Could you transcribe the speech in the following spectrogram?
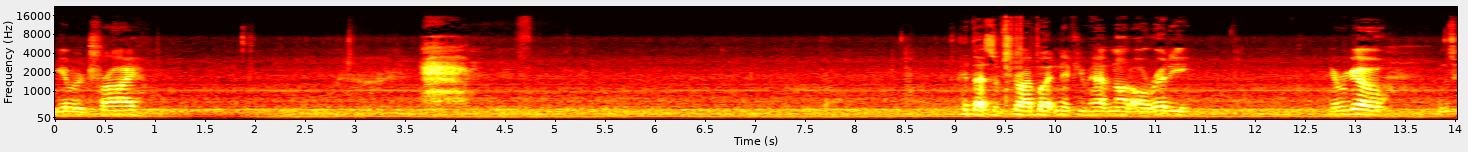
to give it a try. Hit that subscribe button if you have not already. Here we go. I'm just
